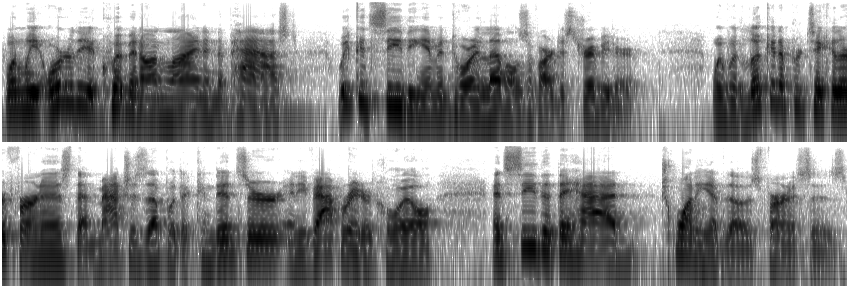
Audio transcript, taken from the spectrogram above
when we order the equipment online in the past, we could see the inventory levels of our distributor. We would look at a particular furnace that matches up with a condenser and evaporator coil and see that they had 20 of those furnaces.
